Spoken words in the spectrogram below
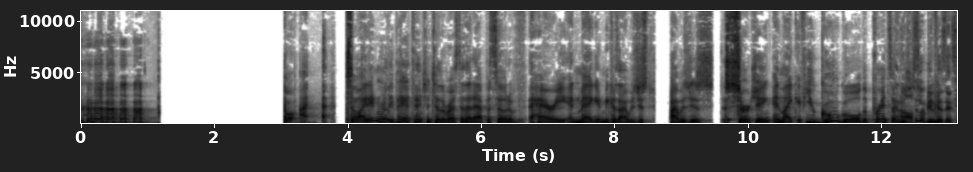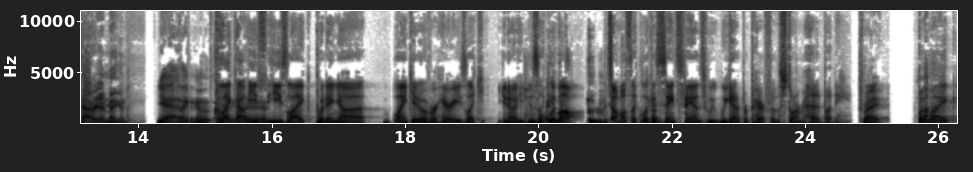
So I so I didn't really pay attention to the rest of that episode of Harry and Meghan because I was just I was just searching and like if you Google the Prince of And also because it's Harry and Meghan. yeah, like uh, I like how he's he's like putting a blanket over Harry's like you know he- it's like look, it's almost like look as Saints fans we we got to prepare for the storm ahead, buddy. right. But like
